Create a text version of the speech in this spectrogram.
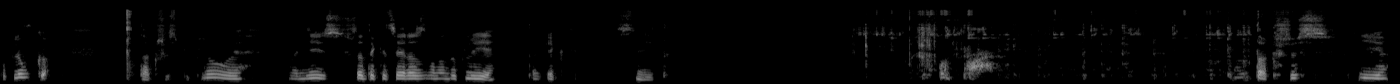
Покльовка. Так, щось покльовує. Надіюсь, все-таки цей раз воно доклює, так як слід. Опа. Ну так, щось є.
